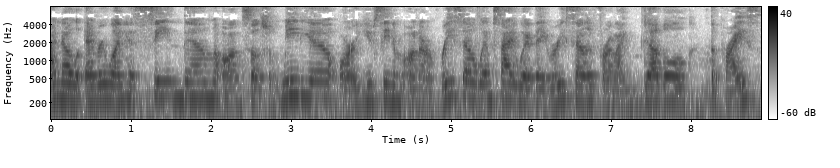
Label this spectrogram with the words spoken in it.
I know everyone has seen them on social media or you've seen them on a resale website where they resell it for like double the price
